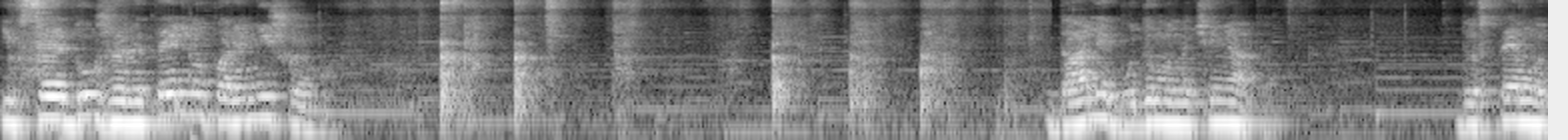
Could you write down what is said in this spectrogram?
І все дуже ретельно перемішуємо. Далі будемо начиняти. Достаємо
